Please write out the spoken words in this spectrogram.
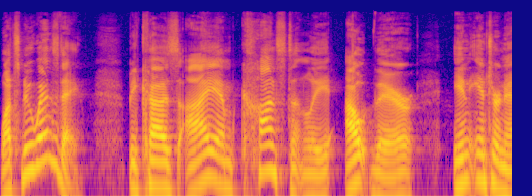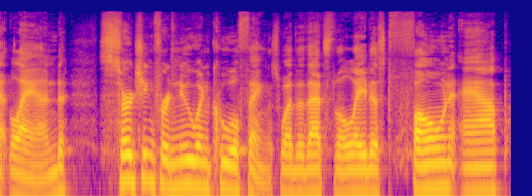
What's New Wednesday? Because I am constantly out there in internet land searching for new and cool things, whether that's the latest phone app,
